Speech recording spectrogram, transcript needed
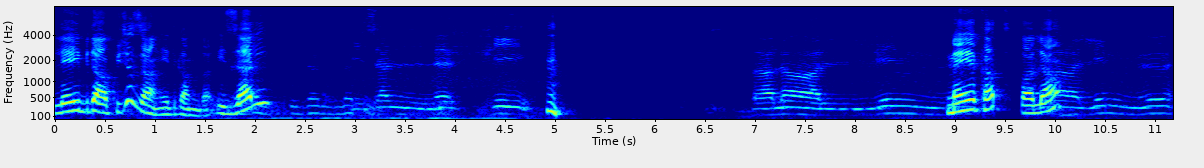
L'yi bir daha okuyacağız yani idgamda. İzel. izelle fi dalalin M'ye kat. Dala. dalalin mü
